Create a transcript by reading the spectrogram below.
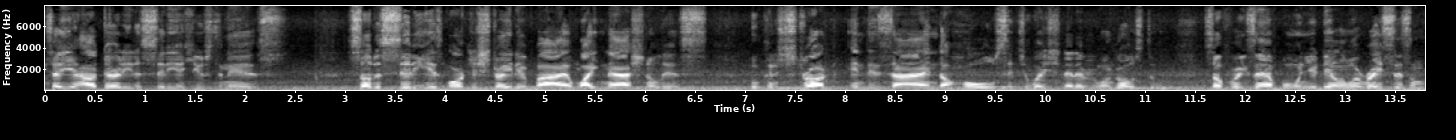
tell you how dirty the city of Houston is. So the city is orchestrated by white nationalists who construct and design the whole situation that everyone goes through. So for example, when you're dealing with racism,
